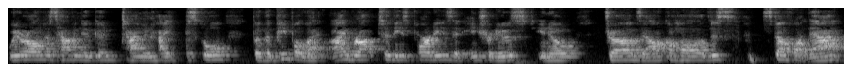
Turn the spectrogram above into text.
we were all just having a good time in high school, but the people that I brought to these parties and introduced, you know, drugs, alcohol, just stuff like that.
